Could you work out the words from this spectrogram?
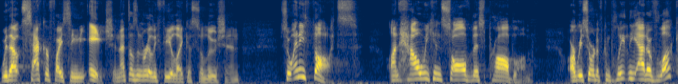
without sacrificing the H. And that doesn't really feel like a solution. So any thoughts on how we can solve this problem? Are we sort of completely out of luck?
